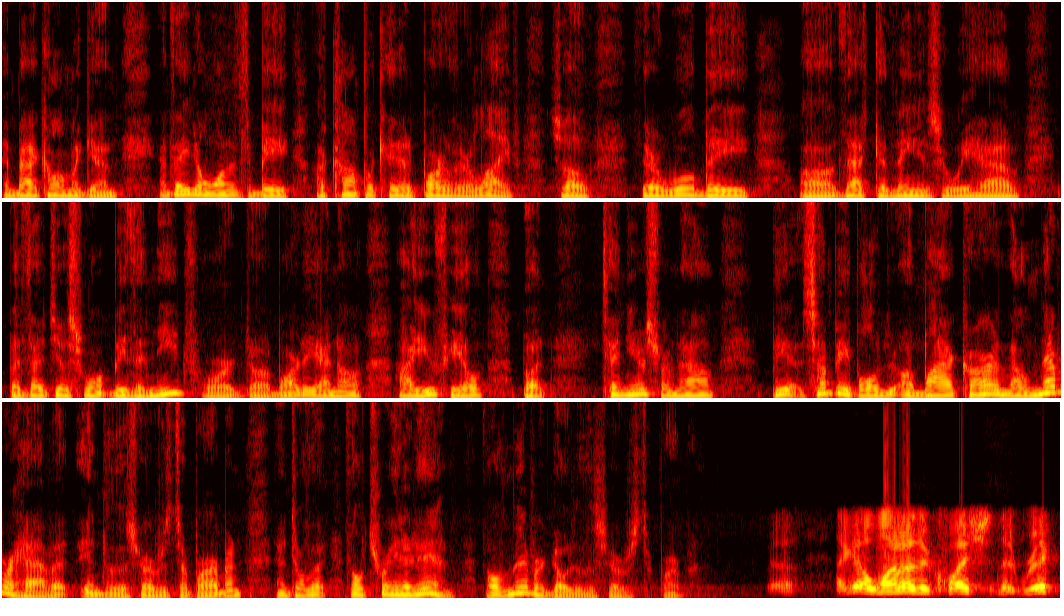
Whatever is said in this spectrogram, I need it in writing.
and back home again, and they don't want it to be a complicated part of their life. So there will be uh, that convenience that we have, but that just won't be the need for it, uh, Marty. I know how you feel, but ten years from now. Some people uh, buy a car and they'll never have it into the service department until they, they'll trade it in. They'll never go to the service department. Uh, I got one other question that Rick,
